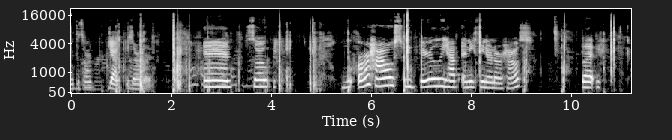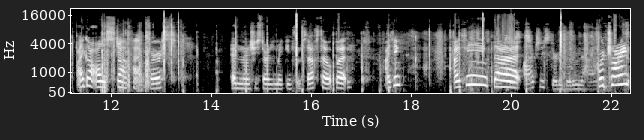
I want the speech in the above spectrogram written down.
what's it called? Yeah, Bizarre. And so, our house, we barely have anything in our house. But I got all the stuff at first. And then she started making some stuff. So, but I think, I think that I actually started building the house. we're trying,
